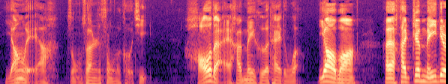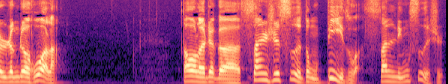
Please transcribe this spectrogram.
杨伟啊，总算是松了口气，好歹还没喝太多，要不，哎，还真没地儿扔这货了。到了这个三十四栋 B 座三零四室，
